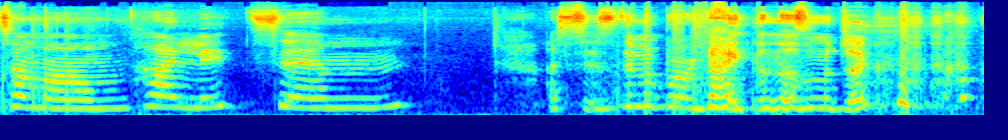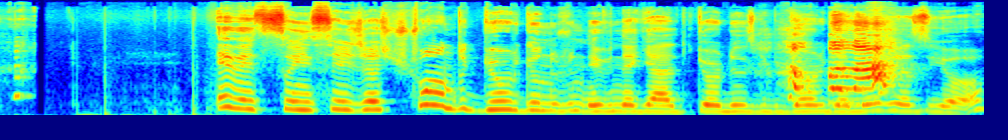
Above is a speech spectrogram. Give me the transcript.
Tamam, hallettim. Siz de mi buradaydınız mıcık? Evet sayın seyirciler şu anda Görgenur'un evine geldik. Gördüğünüz gibi Görgenur yazıyor.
